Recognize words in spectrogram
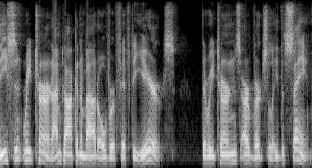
decent return. I'm talking about over 50 years the returns are virtually the same.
